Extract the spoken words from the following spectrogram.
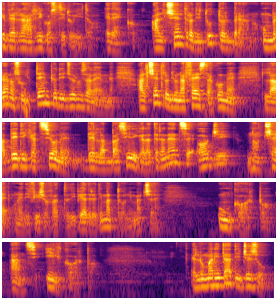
Che verrà ricostituito. Ed ecco, al centro di tutto il brano, un brano sul Tempio di Gerusalemme, al centro di una festa come la dedicazione della Basilica Lateranense, oggi non c'è un edificio fatto di pietre e di mattoni, ma c'è un corpo, anzi il corpo. È l'umanità di Gesù,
